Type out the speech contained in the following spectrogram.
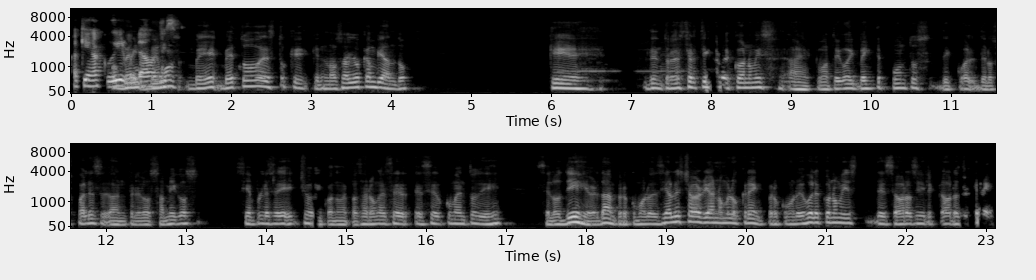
a quien acudir, ¿verdad? ve, ve, todo esto que, que nos ha ido cambiando, que dentro de este artículo de Economist, como te digo, hay 20 puntos de, cual, de los cuales entre los amigos siempre les he dicho, y cuando me pasaron ese, ese documento dije, se los dije, ¿verdad? Pero como lo decía Luis Chavarría, no me lo creen, pero como lo dijo el Economist, desde ahora sí, ahora sí creen.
